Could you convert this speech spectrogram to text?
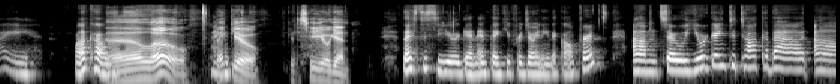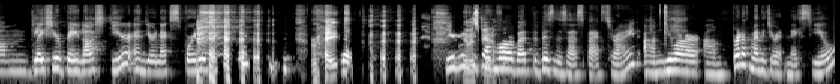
Hi, welcome. Hello. Thank you. Good to see you again. Nice to see you again, and thank you for joining the conference. Um, so you're going to talk about um, Glacier Bay last year and your next sporting right? You're going to talk beautiful. more about the business aspects, right? Um, you are um, product manager at Nexio,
